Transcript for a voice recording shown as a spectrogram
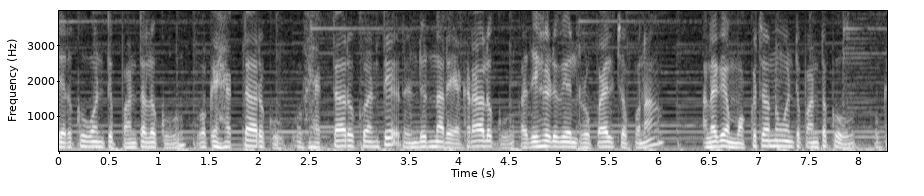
చెరుకు వంటి పంటలకు ఒక హెక్టారుకు ఒక హెక్టారుకు అంటే రెండున్నర ఎకరాలకు పదిహేడు వేల రూపాయల చొప్పున అలాగే మొక్కజొన్న వంటి పంటకు ఒక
